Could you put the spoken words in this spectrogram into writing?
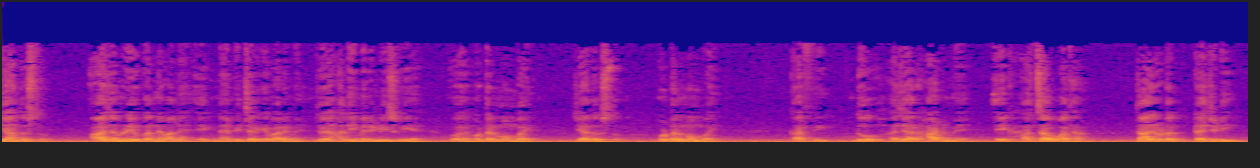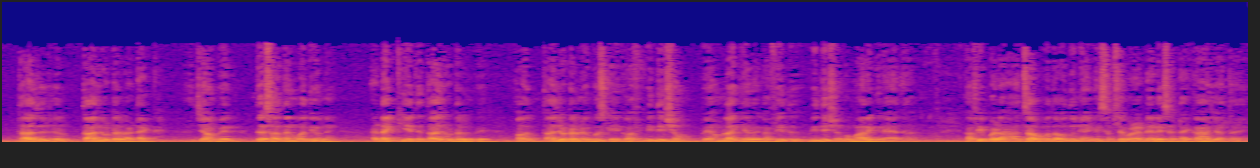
हाँ दोस्तों, आज हम रिव्यू करने वाले हैं एक नए पिक्चर के बारे में, जो हाल ही में रिलीज़ हुई है, वो है होटल मुंबई। जी हाँ दोस्तों, होटल मुंबई। काफ़ी 2008 में एक हादसा हुआ था, Taj hotel tragedy Taj hotel Taj hotel attack जहाँ पे दस आतंकवादियों ने अटैक किए थे ताज होटल पे। और ताज होटल में घुस के काफ़ी विदेशों पे हमला किया था, काफ़ी विदेशों को मार गिराया था। काफ़ी बड़ा हादसा हुआ था और दुनिया के सबसे बड़ा टेरिस अटैक कहा जाता है।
